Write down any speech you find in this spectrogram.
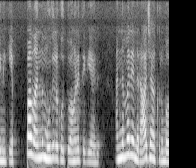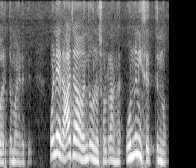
இன்னைக்கு எப்போ வந்து முதுகில் குத்துவாங்கன்னு தெரியாது. அந்த மாதிரி அந்த ராஜாவுக்கு ரொம்ப வருத்தமாயிடுது. உடனே ராஜா வந்து ஒன்று சொல்கிறாங்க ஒன்று நீ செத்துணும்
